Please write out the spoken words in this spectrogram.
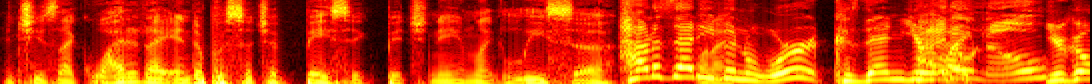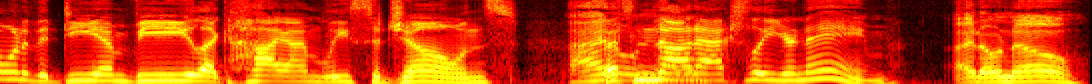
and she's like, "Why did I end up with such a basic bitch name like Lisa?" How does that When I- even work? Because then you're I like, don't know. you're going to the DMV like, "Hi, I'm Lisa Jones." I That's don't not know. actually your name. I don't know.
